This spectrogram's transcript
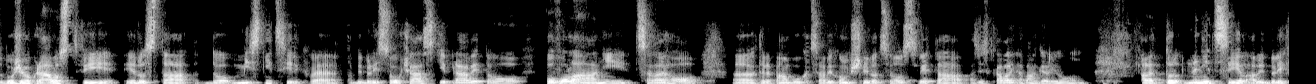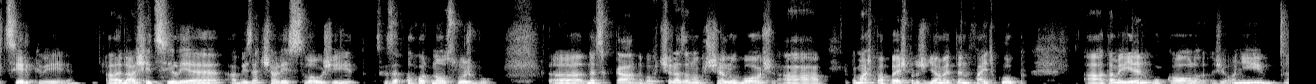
z Božího království je dostat do místní církve, aby byli součástí právě toho povolání celého, eh, které pán Bůh chce, abychom šli do celého světa a získávali evangelium. Ale to není cíl, aby byli v církvi, ale další cíl je, aby začali sloužit skrze ochotnou službu. Eh, dneska, nebo včera za mnou přišel Luboš a Tomáš Papež, protože děláme ten Fight Club, a tam je jeden úkol, že oni eh,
